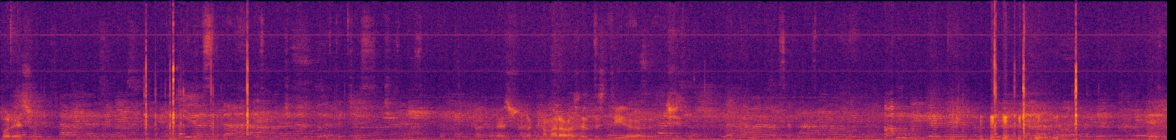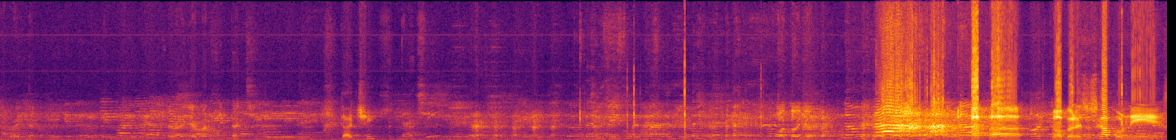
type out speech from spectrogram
Por eso, Y está escuchando este por eso. La cámara va a ser testigo del chisme. La cámara va a Te va a llamar Hitachi. ¿Tachi? ser. ¿Tachi? Tachi suena. O Toyota. No. no, pero eso es japonés.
